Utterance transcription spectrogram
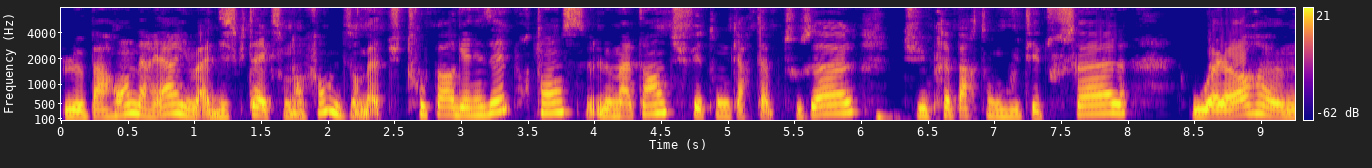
le parent derrière, il va discuter avec son enfant en disant bah tu te trouves pas organisé, pourtant le matin tu fais ton cartable tout seul, tu prépares ton goûter tout seul, ou alors euh,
